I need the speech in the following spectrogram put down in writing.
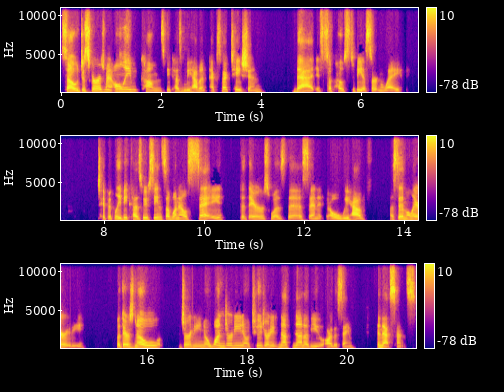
So discouragement only comes because we have an expectation that it's supposed to be a certain way. Typically, because we've seen someone else say that theirs was this, and it, oh, we have a similarity, but there's no journey, no one journey, no two journeys. None, none of you are the same in that sense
